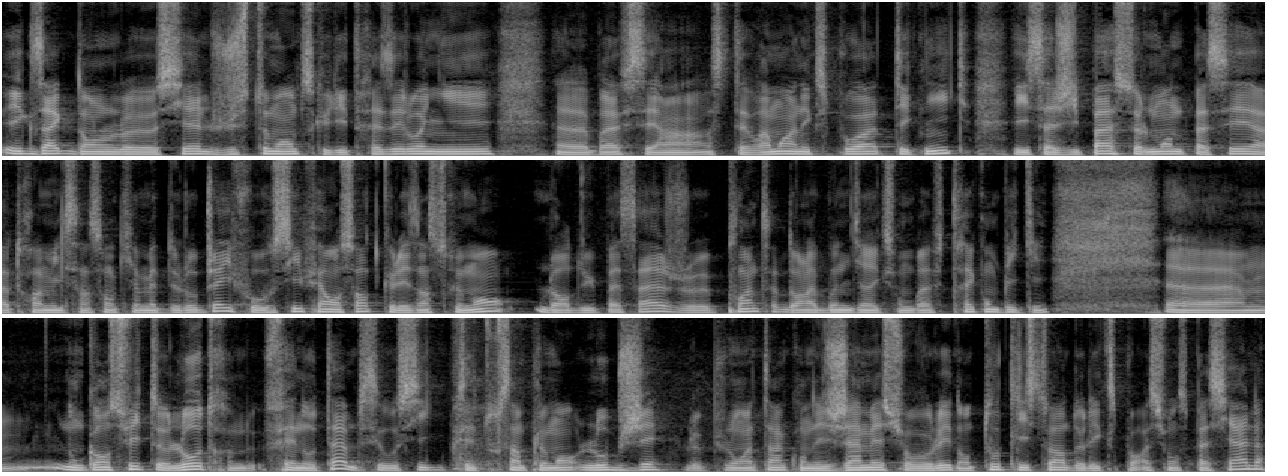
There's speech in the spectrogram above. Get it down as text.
exacte dans le ciel, justement parce qu'il est très éloigné, compliqué. bref, c'était vraiment un exploit technique il ne s'agit pas seulement de passer à 3500 km de l'objet, il faut aussi faire en sorte que les instruments lors du passage pointent dans la bonne direction. Bref, très compliqué. donc ensuite, l'autre fait notable, c'est aussi c'est tout simplement l'objet le plus lointain qu'on ait jamais survolé dans toute l'histoire de l'exploration spatiale,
